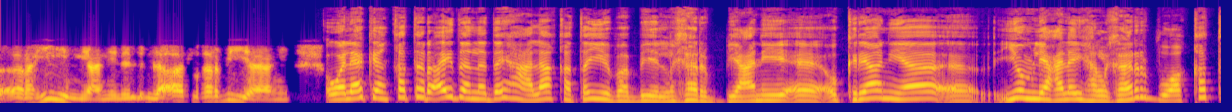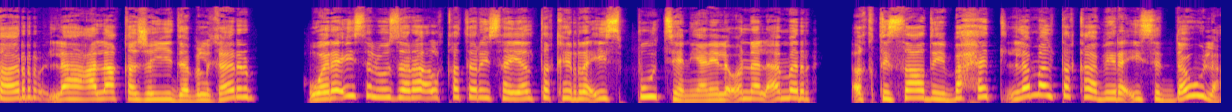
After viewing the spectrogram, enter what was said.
رهين يعني للاملاءات الغربية يعني. ولكن قطر أيضا لديها علاقة طيبة بالغرب. يعني آه، أوكرانيا آه، يملي عليها الغرب وقطر لها علاقة جيدة بالغرب. ورئيس الوزراء القطري سيلتقي الرئيس بوتين. يعني لو أن الأمر اقتصادي بحت لما ألتقى برئيس الدولة.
